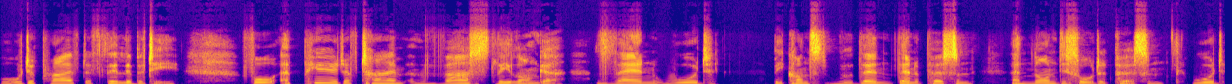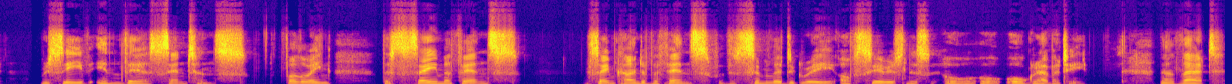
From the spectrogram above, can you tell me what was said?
or deprived of their liberty for a period of time vastly longer than would be const- than, than a person, a non-disordered person, would receive in their sentence following the same offense, same kind of offense with a similar degree of seriousness or, or, or gravity. Now, that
